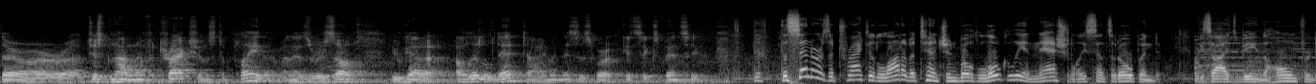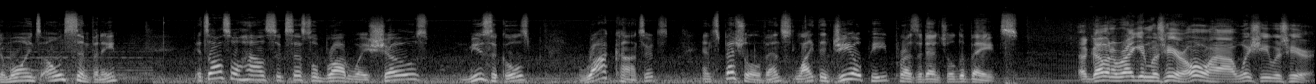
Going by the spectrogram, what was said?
there are uh, just not enough attractions to play them, and as a result, you've got a, a, little dead time, and this is where it gets expensive. The center has attracted a lot of attention both locally and nationally since it opened. Besides being the home for Des Moines' own symphony, it's also housed successful Broadway shows, musicals, rock concerts, and special events like the GOP presidential debates. Uh, Governor Reagan was here. Oh, how I wish he was here.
